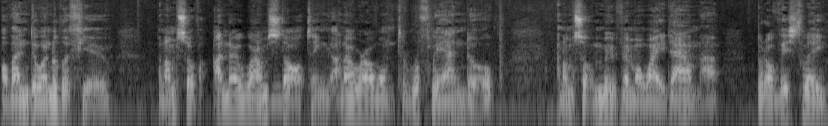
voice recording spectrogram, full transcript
I'll then do another few, and I'm sort of I know where I'm mm-hmm. starting, I know where I want to roughly end up, and I'm sort of moving my way down that. But obviously,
